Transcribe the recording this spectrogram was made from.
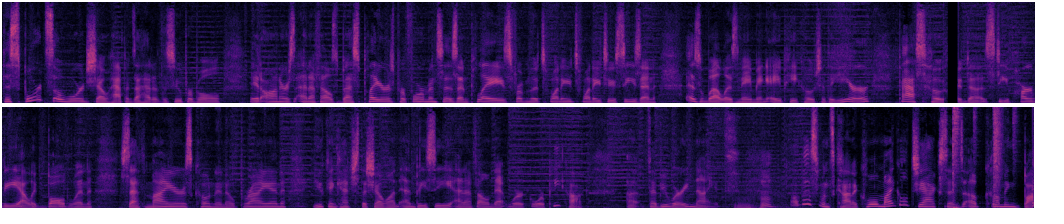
The sports award show happens ahead of the Super Bowl. It honors NFL's best players, performances, and plays from the 2022 season, as well as naming AP Coach of the Year. Past hosted uh, Steve Harvey, Alec Baldwin, Seth Meyers, Conan O'Brien. You can catch the show on NBC, NFL Network, or Peacock uh, February 9th. Oh, this one's kind of cool. Michael Jackson's upcoming bio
